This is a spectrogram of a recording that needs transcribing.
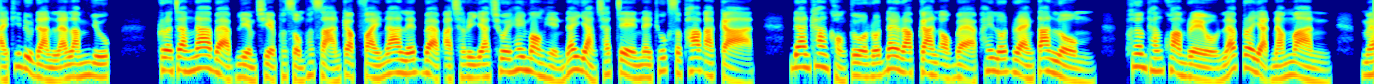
น์ที่ดุดันและล้ำยุค กระจังหน้าแบบเหลี่ยมเฉียบผสมผสานกับไฟหน้าเลดแบบอัจฉริยะช่วยให้มองเห็นได้อย่างชัดเจนในทุกสภาพอากาศ ด้านข้างของตัวรถได้รับการออกแบบให้ลดแรงต้านลม เพิ่มทั้งความเร็วและประหยัดน้ำมัน แม้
